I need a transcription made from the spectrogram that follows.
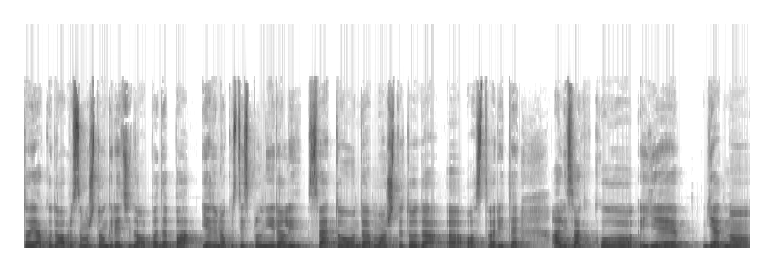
To je jako dobro, samo što on greće da opada, pa jedino ako ste isplanirali sve to, onda možete to da ostvarite, ali svakako je jedno,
